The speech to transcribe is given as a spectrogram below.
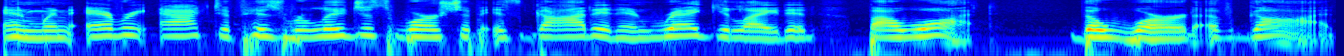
and when every act of his religious worship is guided and regulated by what? The Word of God.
